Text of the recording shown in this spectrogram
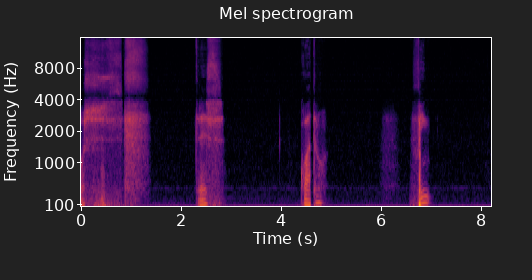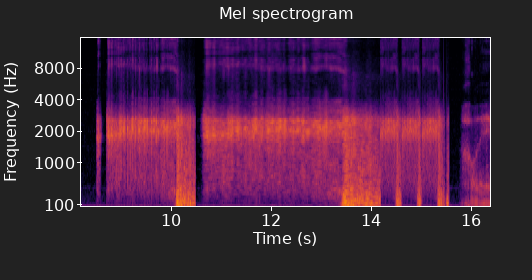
dos, tres, cuatro, cinco. Joder,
